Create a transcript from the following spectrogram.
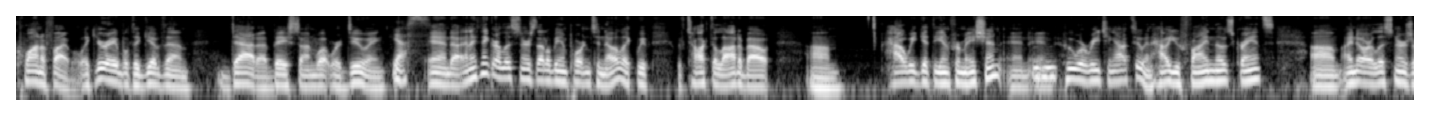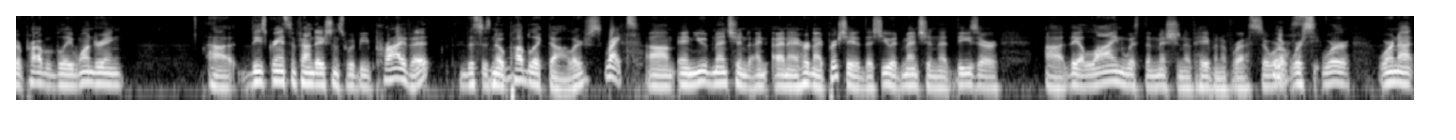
quantifiable. Like you're able to give them data based on what we're doing. Yes, and uh, and I think our listeners that'll be important to know. Like we've we've talked a lot about. Um, how we get the information and, Mm-hmm. and who we're reaching out to and how you find those grants. Um, I know our listeners are probably wondering uh, these grants and foundations would be private. This is no public dollars. Right. Um, and you'd mentioned, and and I heard and I appreciated this, you had mentioned that these are, uh, they align with the mission of Haven of Rest. So we're, Yes. we're, we're, we're not,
